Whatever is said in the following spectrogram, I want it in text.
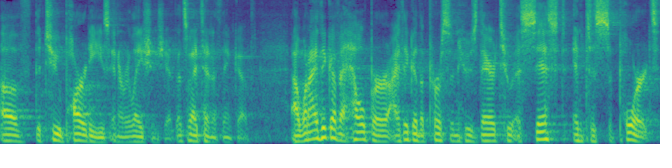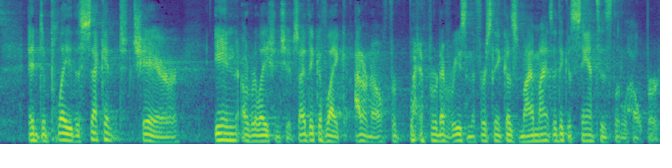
of the two parties in a relationship. That's what I tend to think of. Uh, when I think of a helper, I think of the person who's there to assist and to support and to play the second chair in a relationship. So I think of like, I don't know, for, for whatever reason, the first thing that comes to my mind is I think of Santa's little helper.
